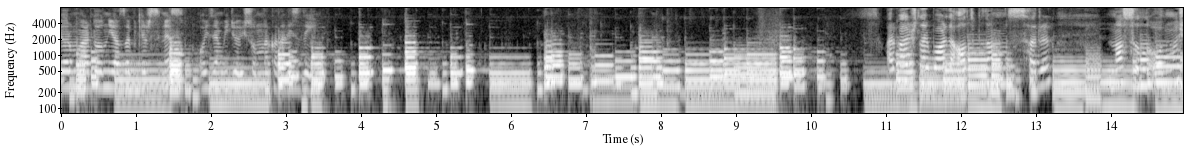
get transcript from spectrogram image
Yorumlarda onu yazabilirsiniz. O yüzden videoyu sonuna kadar izleyin. Arkadaşlar bu arada alt planımız sarı. Nasıl olmuş?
